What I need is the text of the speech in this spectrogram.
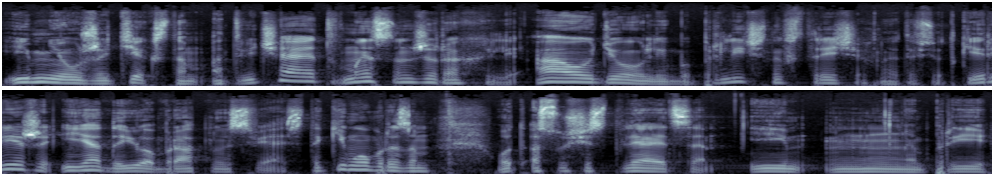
И мне уже текстом отвечает в мессенджерах или аудио, либо при личных встречах, но это все-таки реже, и я даю обратную связь. Таким образом, вот осуществляется и при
